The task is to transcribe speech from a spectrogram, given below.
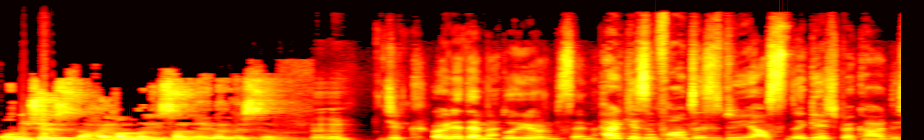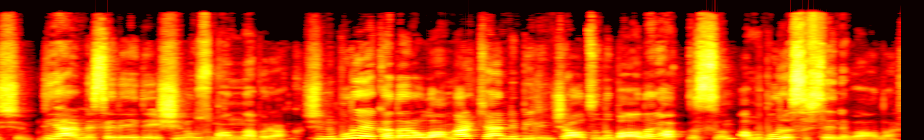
Onun içerisinde hayvanla insanla evlenmesi de var. Cık öyle deme. Duyuyorum seni. Herkesin fantezi dünyasında geç be kardeşim. Diğer meseleyi de işin uzmanına bırak. Şimdi buraya kadar olanlar kendi bilinçaltını bağlar haklısın ama burası seni bağlar.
